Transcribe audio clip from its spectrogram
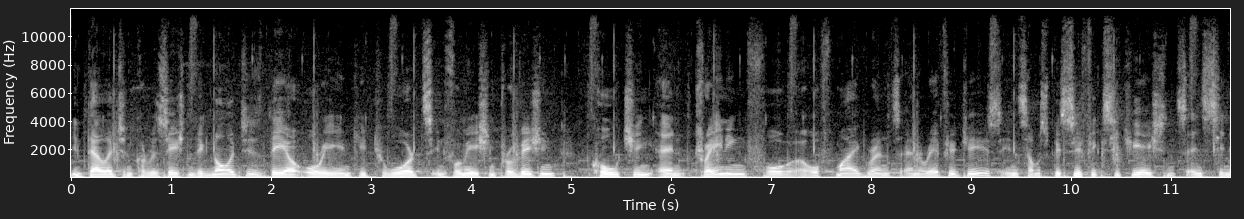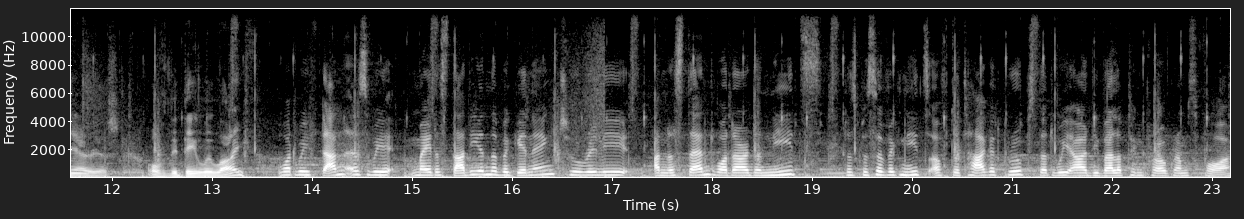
intelligent conversation technologies, they are oriented towards information provision, coaching and training for, of migrants and refugees in some specific situations and scenarios of the daily life. What we've done is we made a study in the beginning to really understand what are the needs, the specific needs of the target groups that we are developing programs for.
